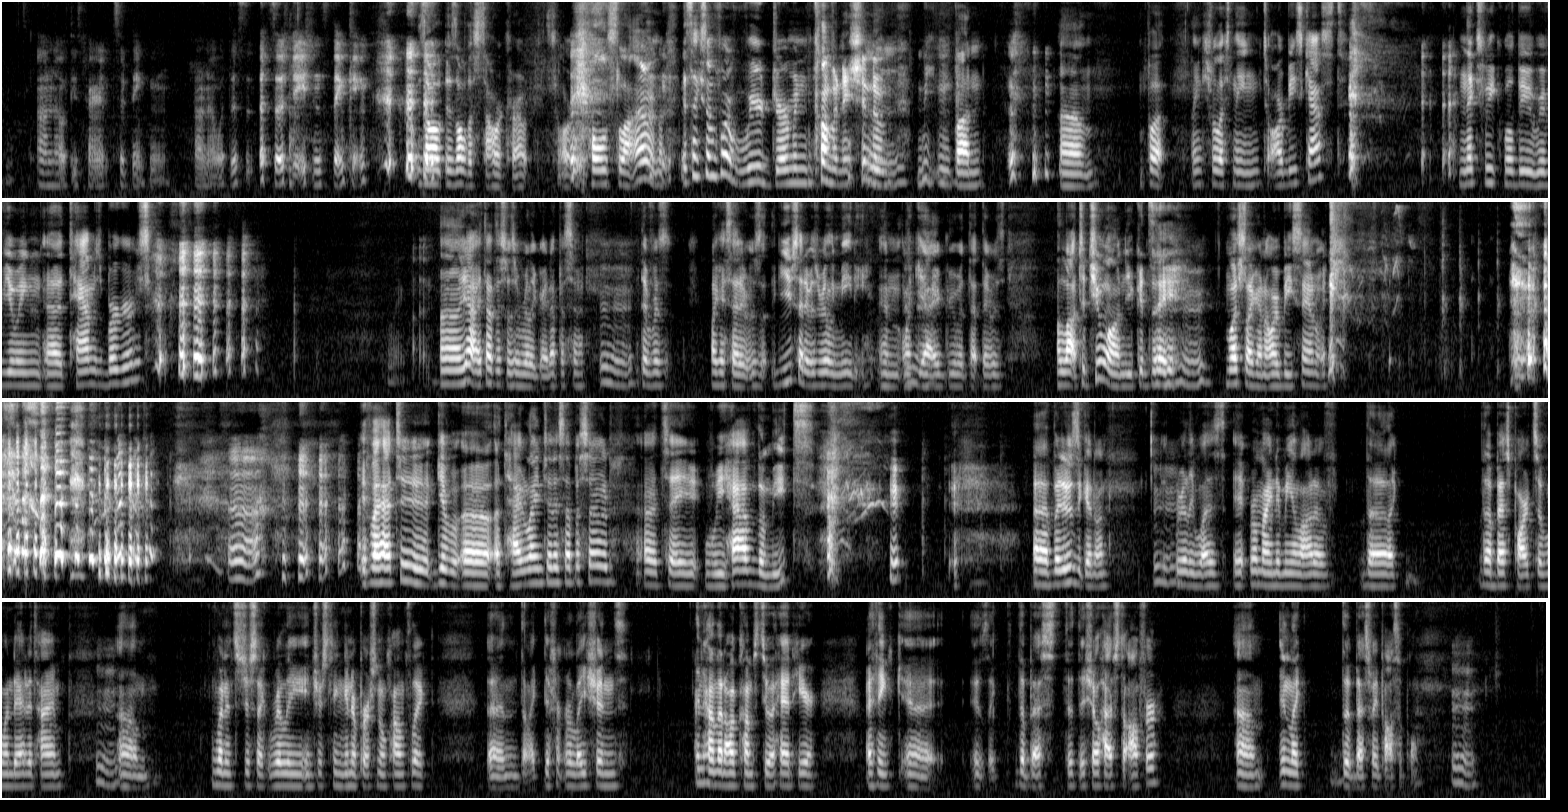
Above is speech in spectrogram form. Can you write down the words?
I don't know what these parents are thinking. I don't know what this association's thinking. Is all is all the sauerkraut or coleslaw? I don't know. It's like some sort of weird German combination of meat and bun. Um, but thanks for listening to Arby's cast. Next week we'll be reviewing uh, Tam's Burgers. Uh, yeah, I thought this was a really great episode. mm. There was, like I said, it was. You said it was really meaty, and like yeah, I agree with that. There was a lot to chew on. You could say, Mhm. much like an RB sandwich. Uh. if I had to give a, a tagline to this episode, I would say we have the meat. uh, but it was a good one. It Mhm. really was. It reminded me a lot of the like the best parts of One Day at a Time. Mhm. Um, when it's just like really interesting interpersonal conflict and like different relations and how that all comes to a head here, I think uh, is like the best that the show has to offer. um, in like the best way possible. hmm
